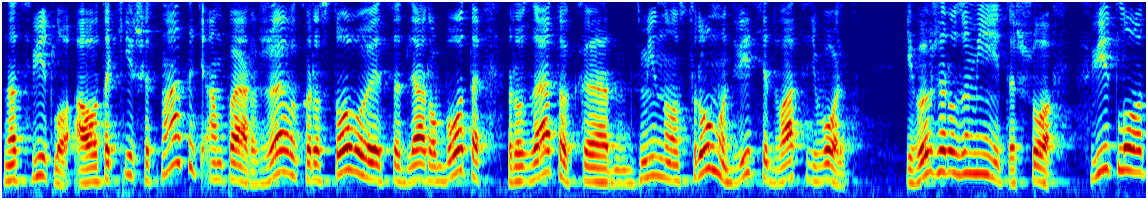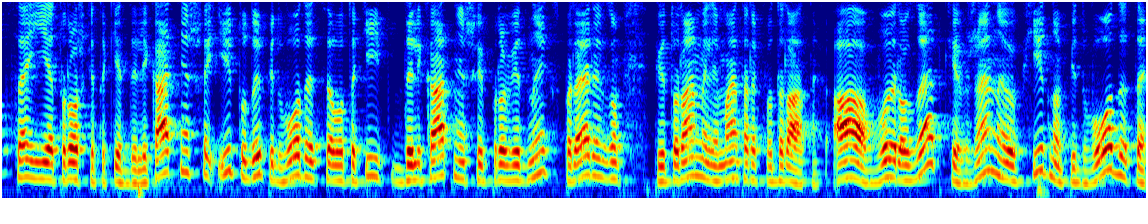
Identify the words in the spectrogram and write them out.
на світло, а отакі 16 А вже використовуються для роботи розеток е, змінного струму 220 вольт. І ви вже розумієте, що світло це є трошки таке делікатніше, і туди підводиться отакий делікатніший провідник з перерізом 1,5 мм квадратних. А в розетки вже необхідно підводити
